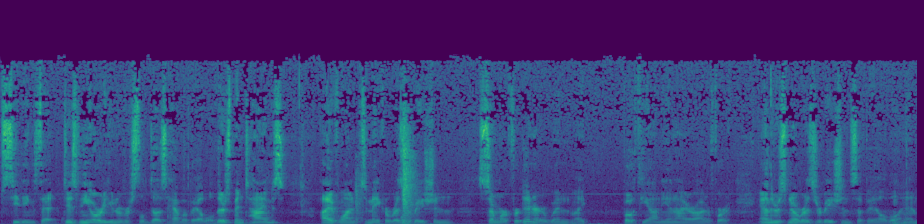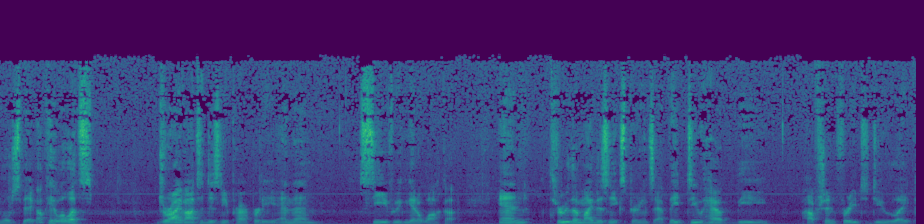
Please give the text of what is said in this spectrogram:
seatings that Disney or Universal does have available. There's been times I've wanted to make a reservation somewhere for dinner when, like, both Yanni and I are out of work and there's no reservations available, mm-hmm. and we'll just be like, okay, well, let's drive onto Disney property and then see if we can get a walk up. And through the My Disney Experience app, they do have the option for you to do like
